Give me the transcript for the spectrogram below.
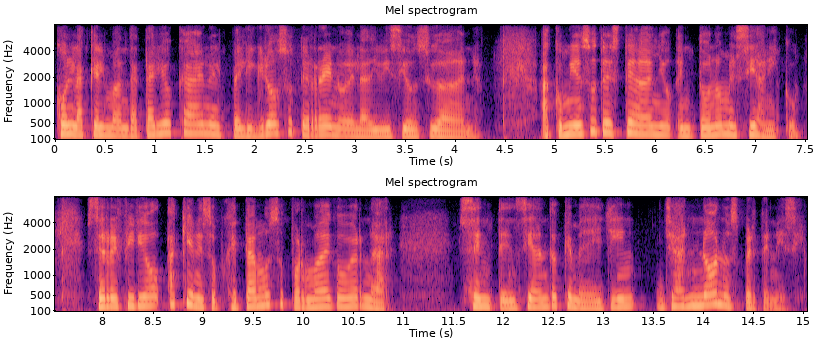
con la que el mandatario cae en el peligroso terreno de la división ciudadana. A comienzos de este año, en tono mesiánico, se refirió a quienes objetamos su forma de gobernar, sentenciando que Medellín ya no nos pertenece.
